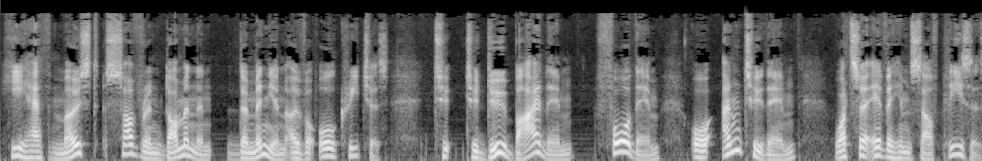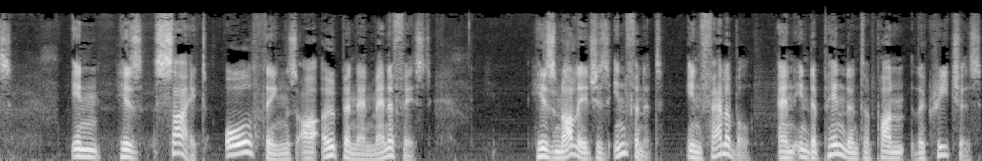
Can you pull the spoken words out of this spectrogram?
he hath most sovereign dominant dominion over all creatures, to, to do by them, for them, or unto them, whatsoever himself pleases. In his sight all things are open and manifest. His knowledge is infinite, infallible, and independent upon the creatures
